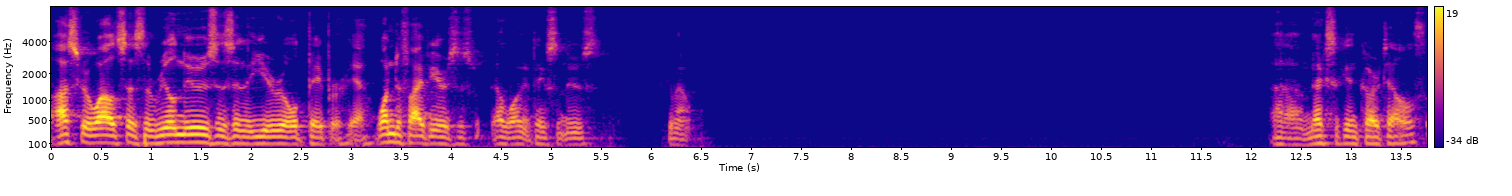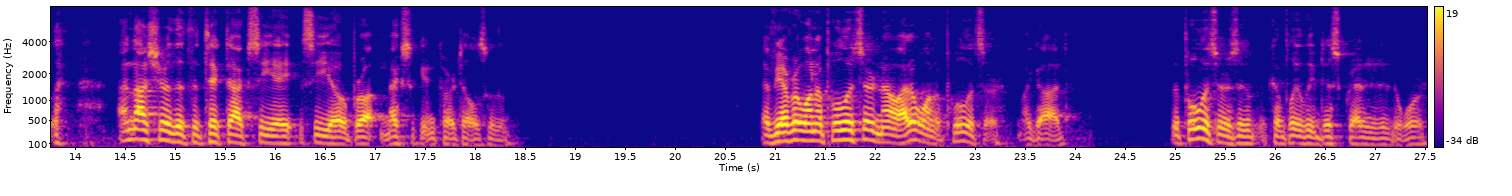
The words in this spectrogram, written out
Oscar Wilde says the real news is in a year old paper. Yeah, one to five years is how long it takes the news to come out. Uh, Mexican cartels. I'm not sure that the TikTok CEO brought Mexican cartels with him. Have you ever won a Pulitzer? No, I don't want a Pulitzer. My God. The Pulitzer is a completely discredited award.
